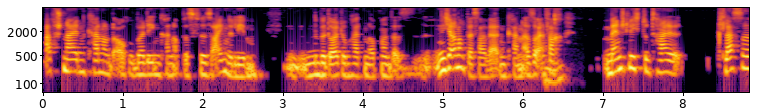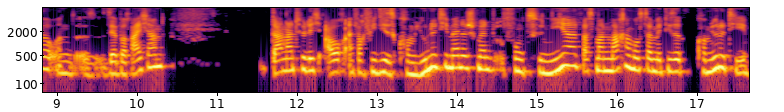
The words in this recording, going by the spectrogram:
abschneiden kann und auch überlegen kann, ob das für das eigene Leben eine Bedeutung hat und ob man das nicht auch noch besser werden kann. Also einfach mhm. menschlich total klasse und äh, sehr bereichernd. Dann natürlich auch einfach, wie dieses Community Management funktioniert, was man machen muss, damit diese Community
